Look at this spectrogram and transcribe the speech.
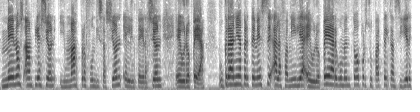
menos ampliación y más profundización en la integración europea. Ucrania pertenece a la familia europea, argumentó por su parte el canciller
